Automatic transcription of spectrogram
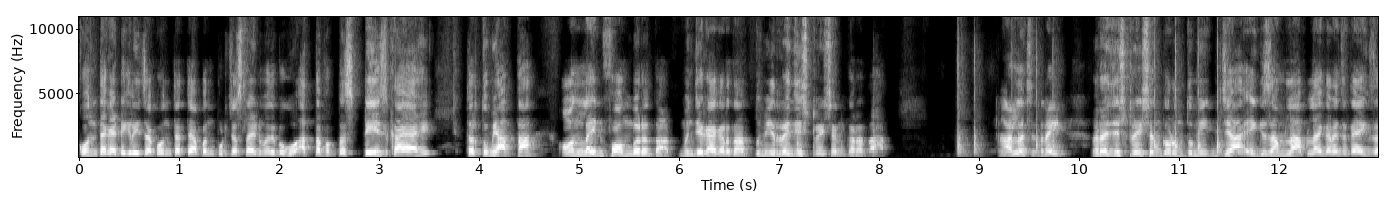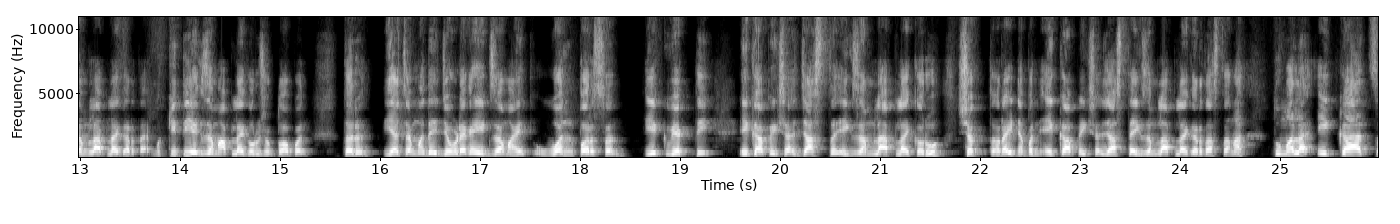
कोणत्या कॅटेगरीच्या कोणत्या त्या आपण पुढच्या स्लाइडमध्ये बघू. आता फक्त स्टेज काय आहे? तर तुम्ही आता ऑनलाईन फॉर्म भरत आहात. म्हणजे काय करत आहात? तुम्ही रजिस्ट्रेशन करत आहात. आलं लक्षात राईट रजिस्ट्रेशन करून तुम्ही ज्या एक्झामला अप्लाय करायचं त्या एक्झामला अप्लाय करताय. मग किती एक्झाम अप्लाय करू शकतो आपण? तर याच्यामध्ये जेवढ्या काही एक्झाम आहेत वन पर्सन एक व्यक्ती एकापेक्षा जास्त एक्झामला अप्लाय करू शकतं राईट ना पण एकापेक्षा जास्त एक्झामला अप्लाय करत असताना तुम्हाला एकाच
